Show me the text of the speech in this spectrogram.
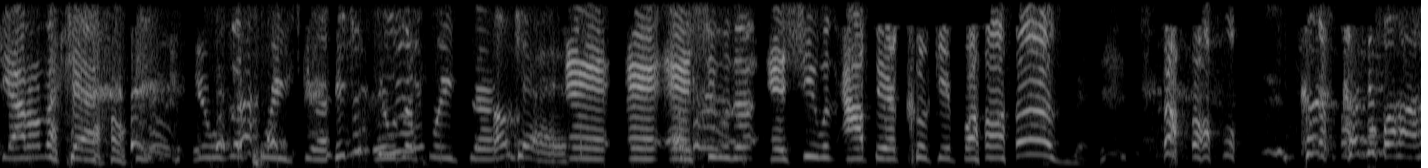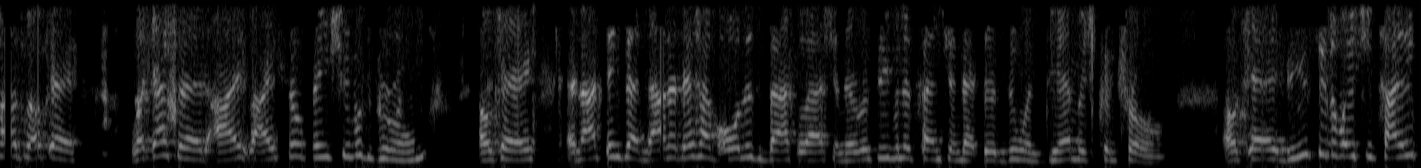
She had on her gown. It was a preacher. Did you see It was it? a preacher. Okay. And, and and she was a, and she was out there cooking for her husband. So Cook, cooking for her husband. Okay, like I said, I I still think she was groomed. Okay, and I think that now that they have all this backlash and they're receiving attention, that they're doing damage control. Okay, do you see the way she types?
